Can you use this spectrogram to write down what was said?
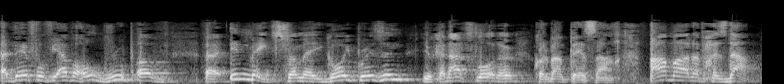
And therefore, if you have a whole group of uh, inmates from a goy prison, you cannot slaughter Korban Pesach. Amar Rav Chisda.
